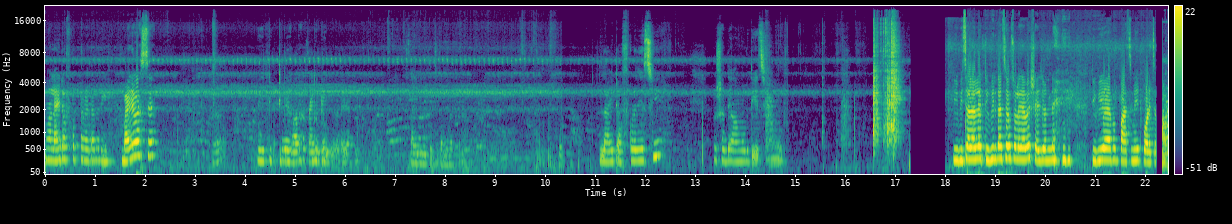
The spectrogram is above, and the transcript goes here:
মা লাইট অফ করতে হবে তাড়াতাড়ি। বাইরে আসছে? এই যে দুটো। লাইট অফ করে দিয়েছি। ওর সাথে আঙুর দিয়েছি আঙুর। টিভি চালালে টিভির কাছেও চলে যাবে সেই জন্যে টিভিও এখন পাঁচ মিনিট পরে চালাবে।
